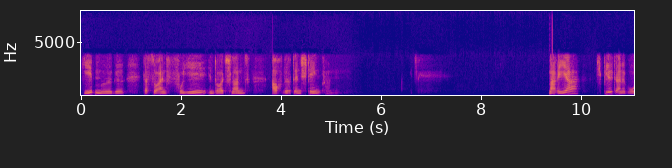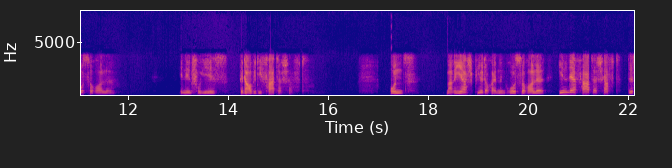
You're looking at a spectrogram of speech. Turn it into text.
geben möge, dass so ein Foyer in Deutschland auch wird entstehen können. Maria spielt eine große Rolle in den Foyers, genau wie die Vaterschaft. Und Maria spielt auch eine große Rolle in der Vaterschaft des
